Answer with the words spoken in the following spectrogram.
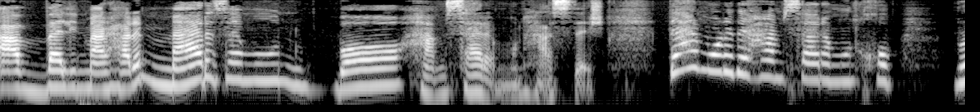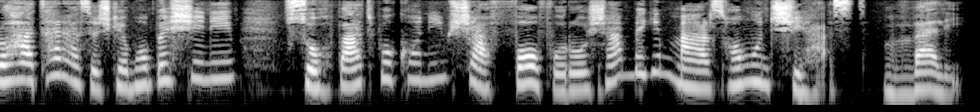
اولین مرحله مرزمون با همسرمون هستش. در مورد همسرمون خب راحتتر هستش که ما بشینیم صحبت بکنیم شفاف و روشن بگیم مرزهامون چی هست. ولی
